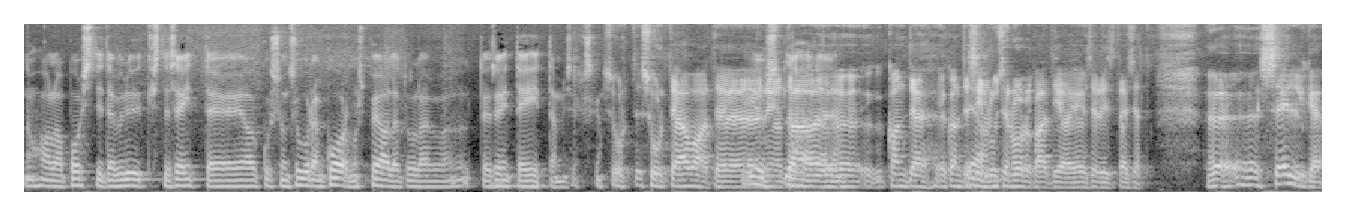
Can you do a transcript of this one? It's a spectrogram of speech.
noh, a la postide või lühikeste seinte ja kus on suurem koormus peale tulevate seinte ehitamiseks. suurte, suurte avade nii-öelda kande, kandesilluse nurgad ja, ja sellised asjad. selge.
